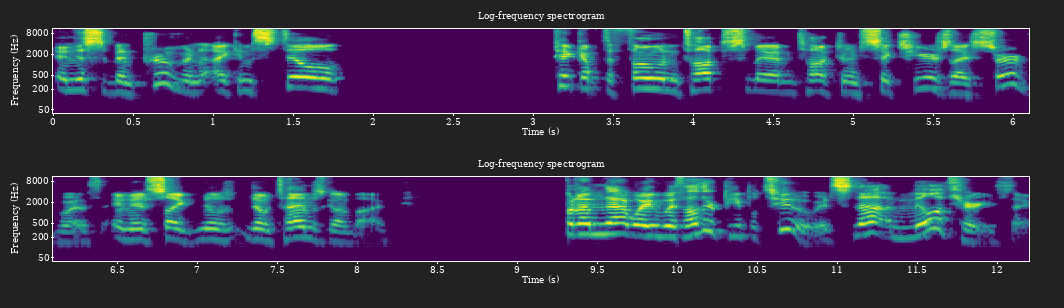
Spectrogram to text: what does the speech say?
and this has been proven, I can still pick up the phone and talk to somebody I haven't talked to in six years I served with, and it's like no no time's gone by. but I'm that way with other people too. It's not a military thing.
